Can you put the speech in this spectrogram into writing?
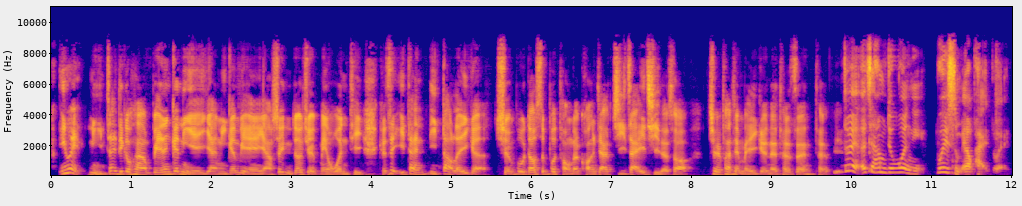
因为你在这个框架，别人跟你也一样，你跟别人也一样，所以你都觉得没有问题。可是，一旦你到了一个全部都是不同的框架挤在一起的时候，就会发现每一个人的特色很特别。对，而且他们就问你为什么要排队，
